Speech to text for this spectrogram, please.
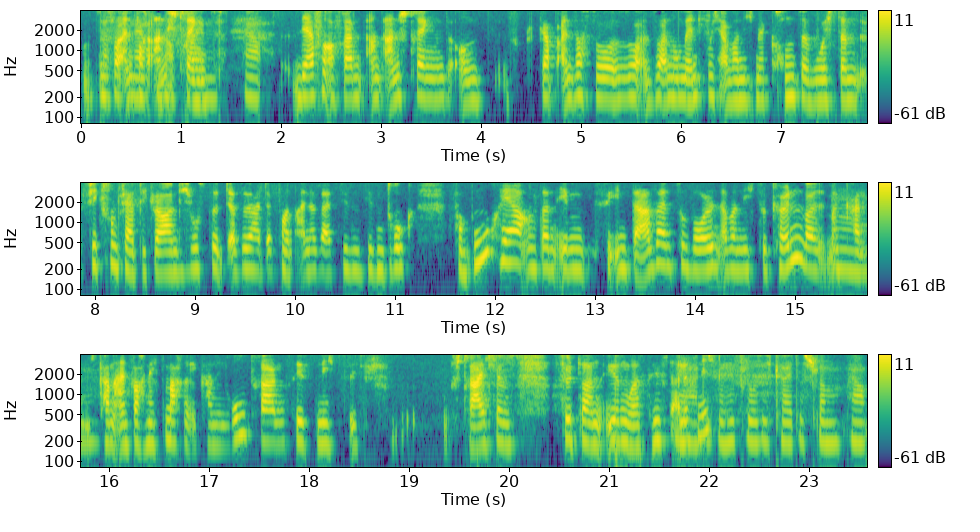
das war einfach anstrengend. Ja. Nervenaufreibend und anstrengend. Und es gab einfach so, so, so einen Moment, wo ich einfach nicht mehr konnte, wo ich dann fix und fertig war. Und ich wusste, also er hatte von einerseits diesen, diesen Druck vom Buch her und dann eben für ihn da sein zu wollen, aber nicht zu können, weil man mhm. kann, ich kann einfach nichts machen. Ich kann ihn rumtragen, es hilft nichts. Ich streicheln, füttern, irgendwas hilft alles ja, nicht. Diese Hilflosigkeit ist schlimm, ja.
